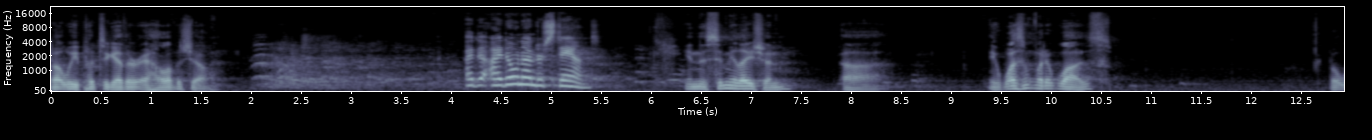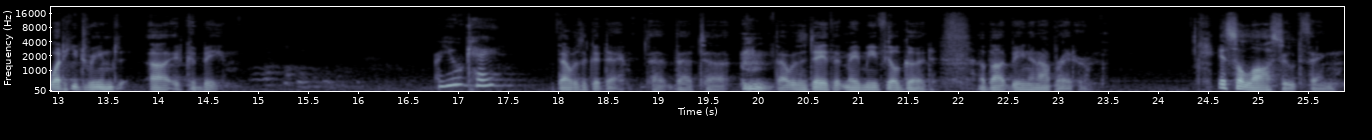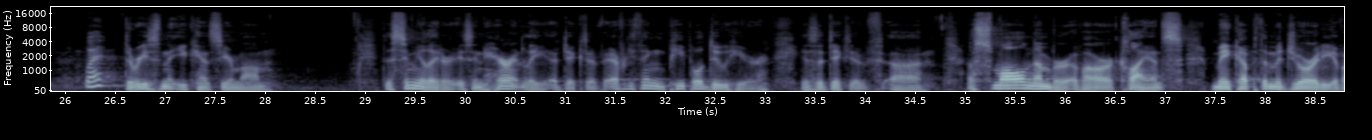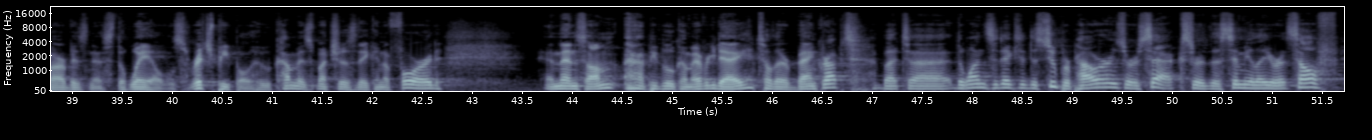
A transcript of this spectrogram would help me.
but we put together a hell of a show. I, d- I don't understand. In the simulation, uh, it wasn't what it was, but what he dreamed uh, it could be. Are you okay? That was a good day. That, that, uh, that was a day that made me feel good about being an operator. It's a lawsuit thing. What? The reason that you can't see your mom. The simulator is inherently addictive. Everything people do here is addictive. Uh, a small number of our clients make up the majority of our business the whales, rich people who come as much as they can afford and then some, people who come every day till they're bankrupt. But uh, the ones addicted to superpowers or sex or the simulator itself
